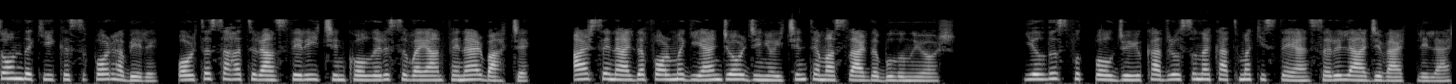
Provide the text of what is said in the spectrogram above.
Son dakika spor haberi. Orta saha transferi için kolları sıvayan Fenerbahçe, Arsenal'da forma giyen Jorginho için temaslarda bulunuyor. Yıldız futbolcuyu kadrosuna katmak isteyen Sarı Lacivertliler,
